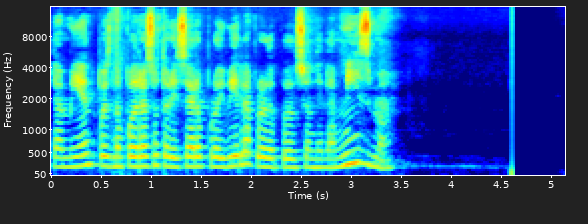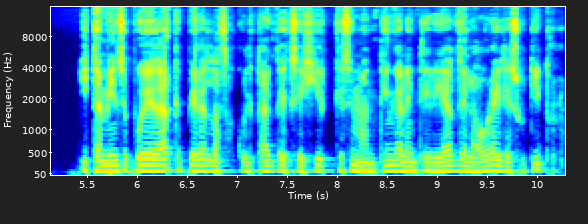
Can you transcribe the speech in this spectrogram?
También, pues no podrás autorizar o prohibir la reproducción de la misma. Y también se puede dar que pierdas la facultad de exigir que se mantenga la integridad de la obra y de su título.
